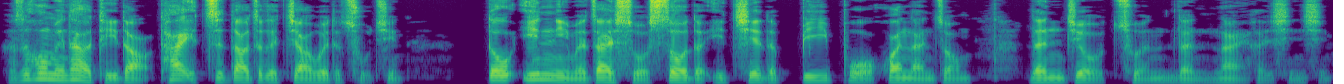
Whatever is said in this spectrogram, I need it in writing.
可是后面他有提到，他也知道这个教会的处境，都因你们在所受的一切的逼迫患难中，仍旧存忍耐和信心。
